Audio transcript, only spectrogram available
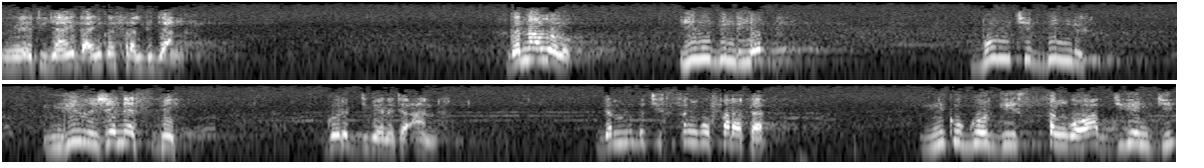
euh, étudiants yi daañu koy faral di jàng gannaaw loolu yi mu bind yépp bu mu ci bind ngir jeunesse bi góor ak jigéen a ca ànd dem na ba ci sangu farata ni ko góor gi sangoo ak jigéen ji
